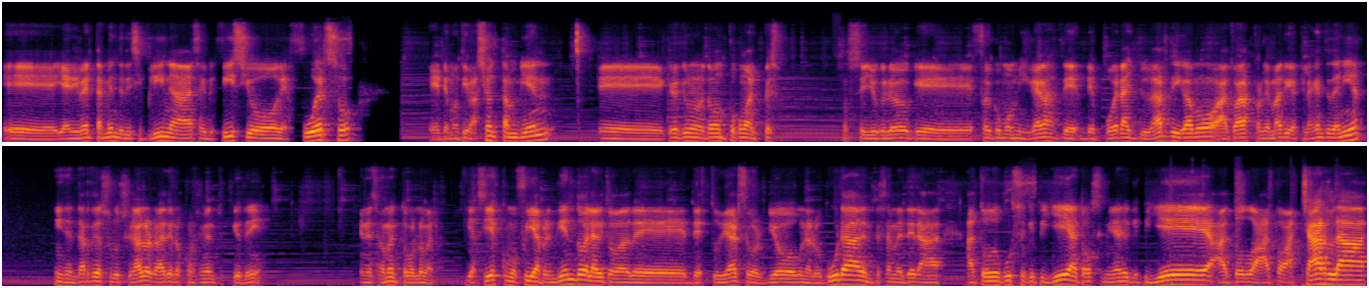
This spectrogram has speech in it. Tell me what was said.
eh, y a nivel también de disciplina, de sacrificio, de esfuerzo, eh, de motivación también, eh, creo que uno lo toma un poco más el peso. Entonces yo creo que fue como mis ganas de, de poder ayudar, digamos, a todas las problemáticas que la gente tenía intentar de solucionarlo a través de los conocimientos que yo tenía. en ese momento por lo menos. Y así es como fui aprendiendo, el hábito de, de estudiar se volvió una locura, me empecé a meter a, a, todo curso que pillé, a todo seminario que pillé, a, todo, a toda charla,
